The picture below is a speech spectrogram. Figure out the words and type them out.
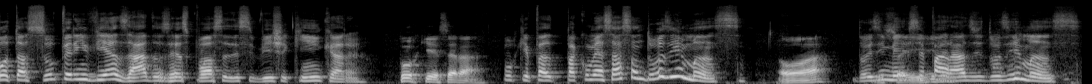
Pô, tá super enviesado as respostas desse bicho aqui, hein, cara. Por que será? Porque pra, pra começar são duas irmãs. Ó, Dois Isso e-mails separados de duas irmãs.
